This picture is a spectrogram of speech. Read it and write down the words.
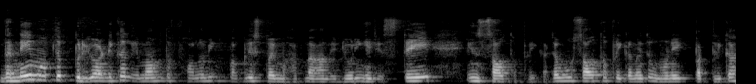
The name of the periodical among the following publish by Mahatma Gandhi during his stay in South Africa जब वो साउथ अफ्रीका में थे, उन्होंने एक पत्रिका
